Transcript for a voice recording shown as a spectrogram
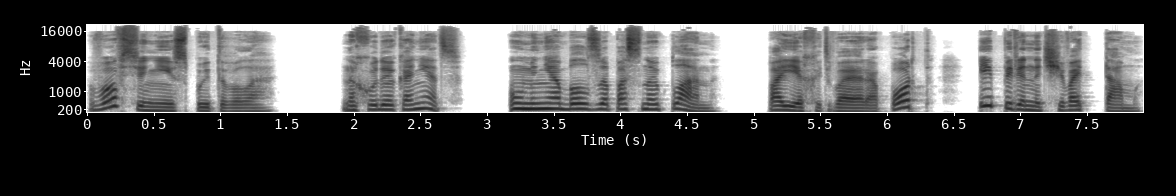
вовсе не испытывала. На худой конец у меня был запасной план — поехать в аэропорт и переночевать там.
